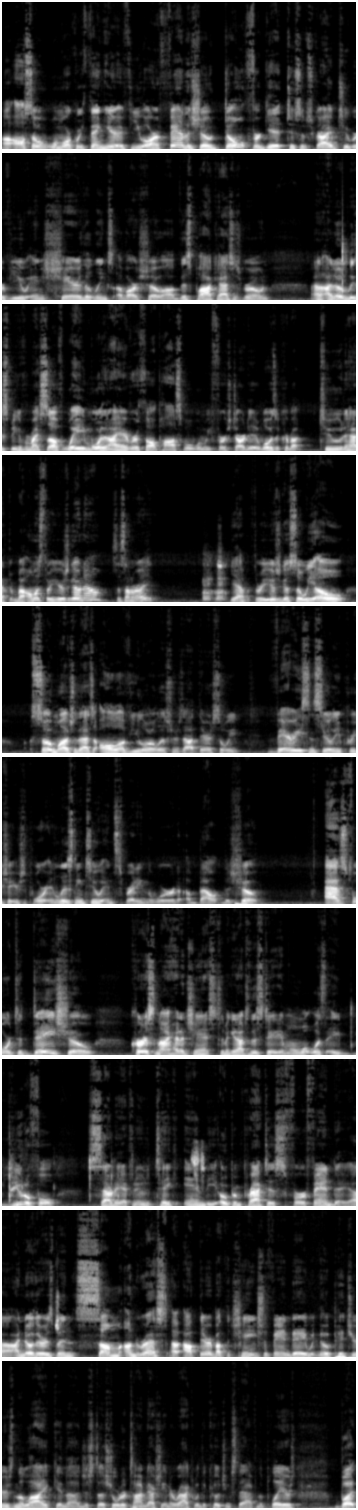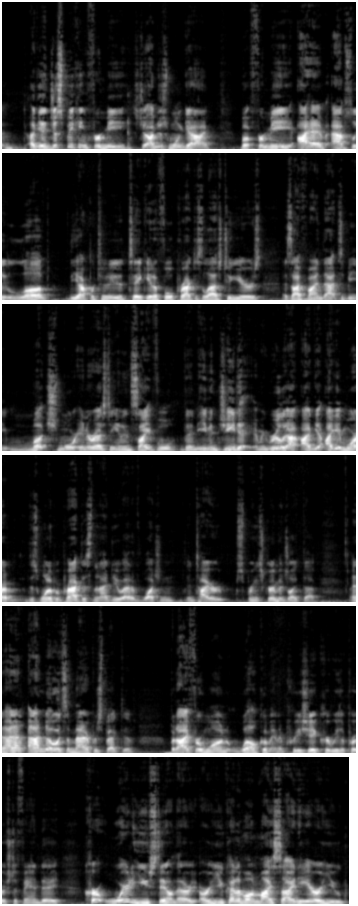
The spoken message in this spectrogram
Uh, also, one more quick thing here. If you are a fan of the show, don't forget to subscribe to, review, and share the links of our show. Uh, this podcast has grown, I know, at least speaking for myself, way more than I ever thought possible when we first started. What was it, about two and a half, about almost three years ago now? Does that sound right? Mm-hmm. Yeah, three years ago. So we owe so much of that to all of you loyal listeners out there. So we very sincerely appreciate your support in listening to and spreading the word about the show. As for today's show, Curtis and I had a chance to make it out to the stadium on what was a beautiful Saturday afternoon to take in the open practice for Fan Day. Uh, I know there has been some unrest out there about the change to Fan Day with no pitchers and the like, and uh, just a shorter time to actually interact with the coaching staff and the players. But again, just speaking for me, I'm just one guy. But for me, I have absolutely loved the opportunity to take in a full practice the last two years, as I find that to be much more interesting and insightful than even G Day. I mean, really, I, I, get I get more out of this one open practice than I do out of watching entire spring scrimmage like that. And I, and I know it's a matter of perspective, but I, for one, welcome and appreciate Kirby's approach to Fan Day. Kurt, where do you stand on that? Are, are you kind of on my side here? Or are you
